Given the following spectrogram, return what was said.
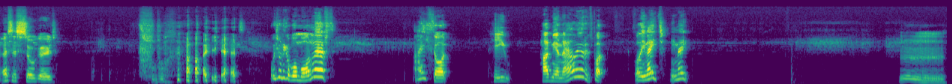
This is so good. yes. Oh, he's only got one more left. I thought he had me annihilated, but well, he might. He might. Hmm.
